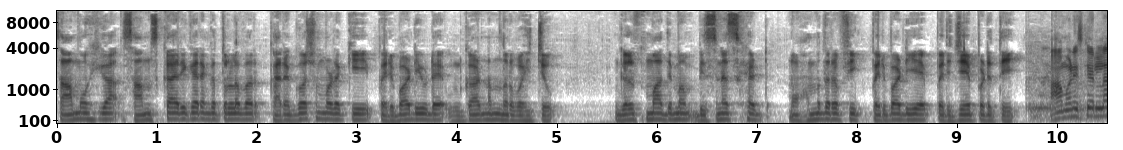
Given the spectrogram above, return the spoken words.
സാമൂഹിക സാംസ്കാരിക രംഗത്തുള്ളവർ കരഘോഷം മുഴക്കി പരിപാടിയുടെ ഉദ്ഘാടനം നിർവഹിച്ചു. ഗൾഫ് മാധ്യമം ബിസിനസ് ഹെഡ് മുഹമ്മദ് റഫീഖ് പരിപാടിയെ പരിചയപ്പെടുത്തി. ആമണീസ് കേരള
